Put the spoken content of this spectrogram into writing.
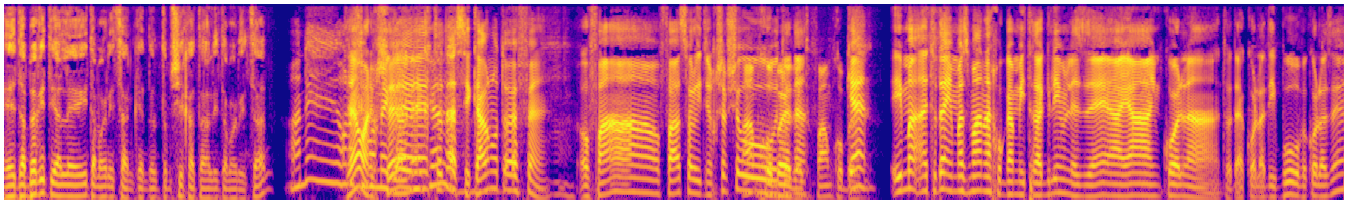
אה, דבר איתי על אה, איתמר ניצן, כן, תמשיך אתה על איתמר ניצן. אני הולך זהו, אני חושב, אתה כן. יודע, סיקרנו אותו יפה. הופעה הופעה סולידית, אני חושב שהוא, הופעה אתה יודע, מכובדת, הופעה מכובדת. כן, אתה יודע, עם הזמן אנחנו גם מתרגלים לזה, היה עם כל, ה, אתה יודע, כל הדיבור וכל הזה,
